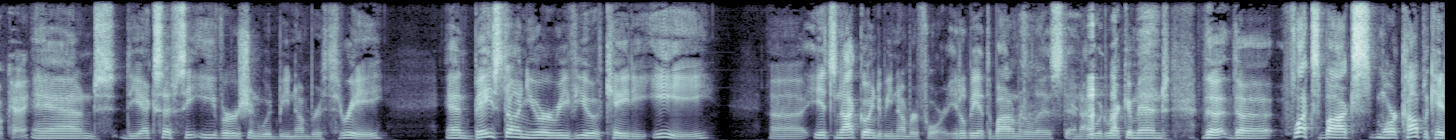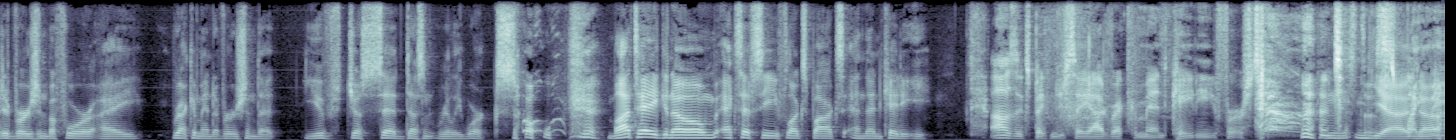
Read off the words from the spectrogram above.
Okay. and the XFCE version would be number three. And based on your review of KDE, uh, it's not going to be number four. It'll be at the bottom of the list, and I would recommend the the Fluxbox more complicated version before I recommend a version that you've just said doesn't really work. So, Mate, GNOME, XFCE, Fluxbox, and then. KDE. I was expecting you to say I'd recommend KDE first. Just to yeah, spite no.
